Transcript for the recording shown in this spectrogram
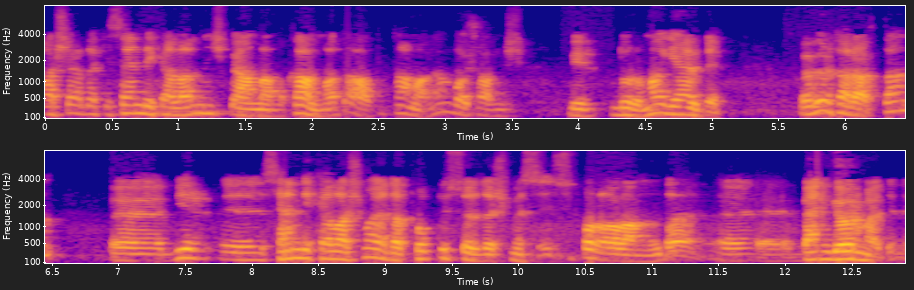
aşağıdaki sendikaların hiçbir anlamı kalmadı. Altı tamamen boşalmış bir duruma geldi. Öbür taraftan e, bir e, sendikalaşma ya da toplu sözleşmesi spor alanında e, ben görmedim.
